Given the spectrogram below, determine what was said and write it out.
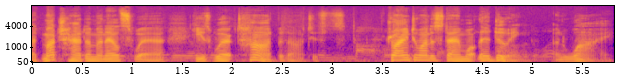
At Much Hadham and elsewhere, he's worked hard with artists, trying to understand what they're doing and why.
